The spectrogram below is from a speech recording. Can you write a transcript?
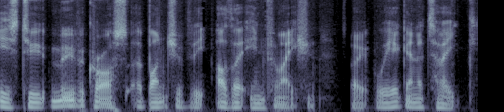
is to move across a bunch of the other information. So we're going to take,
